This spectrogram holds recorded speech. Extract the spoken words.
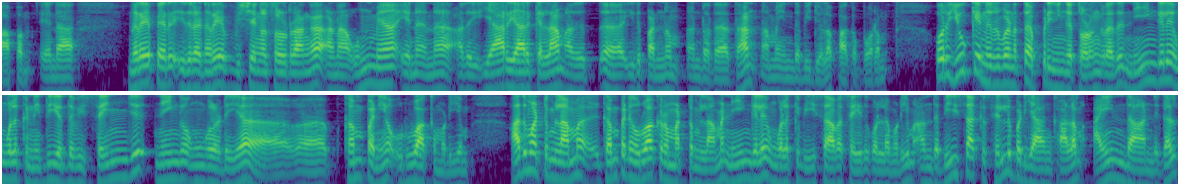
பார்ப்போம். ஏன்னா நிறைய பேர் இதில் நிறைய விஷயங்கள் சொல்கிறாங்க. ஆனால் உண்மையாக என்னென்ன அது யார் யாருக்கெல்லாம் அது இது பண்ணும்ன்றதை தான் நம்ம இந்த வீடியோவில் பார்க்க போகிறோம். ஒரு யூகே நிறுவனத்தை எப்படி நீங்கள் தொடங்குறது? நீங்களே உங்களுக்கு நிதியுதவி செஞ்சு நீங்கள் உங்களுடைய கம்பெனியை உருவாக்க முடியும். அது மட்டும் இல்லாமல் கம்பெனி உருவாக்குறது மட்டும் இல்லாமல் நீங்களே உங்களுக்கு வீசாவை செய்து கொள்ள முடியும். அந்த வீசாக்கு செல்லுபடியாகும் காலம் ஐந்து ஆண்டுகள்.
